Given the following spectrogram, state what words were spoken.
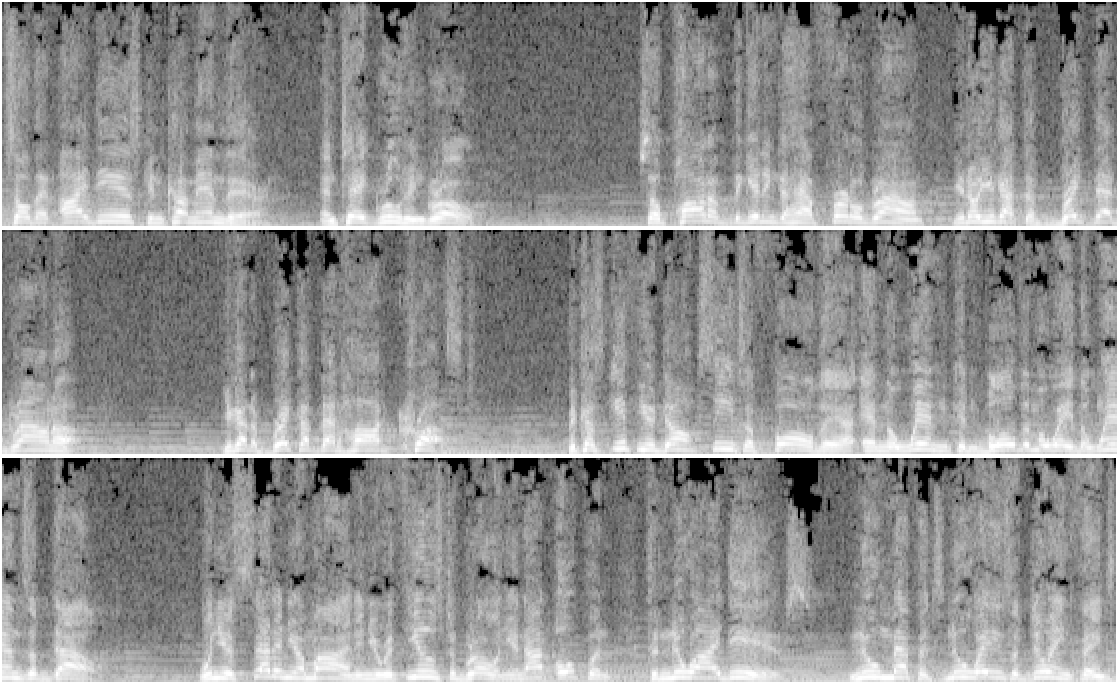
so that ideas can come in there and take root and grow. So part of beginning to have fertile ground, you know, you got to break that ground up. You got to break up that hard crust. Because if you don't, seeds will fall there and the wind can blow them away, the winds of doubt. When you're set in your mind and you refuse to grow and you're not open to new ideas, new methods, new ways of doing things,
